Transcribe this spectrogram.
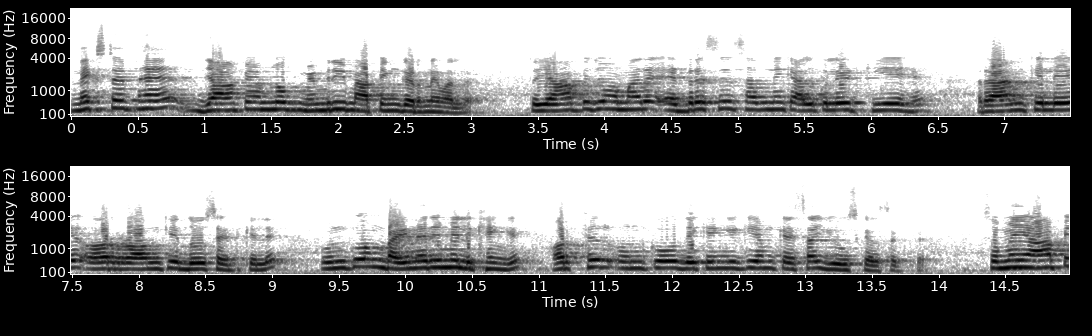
नेक्स्ट स्टेप है जहाँ पे हम लोग मेमोरी मैपिंग करने वाले। तो यहाँ पे जो हमारे एड्रेसेस हमने कैलकुलेट किए हैं रैम के लिए और रोम के दो सेट के लिए, उनको हम बाइनरी में लिखेंगे और फिर उनको देखेंगे कि हम कैसा यूज़ कर सकते हैं। सो so, मैं यहाँ पे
